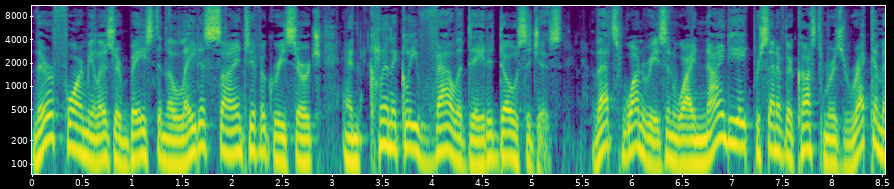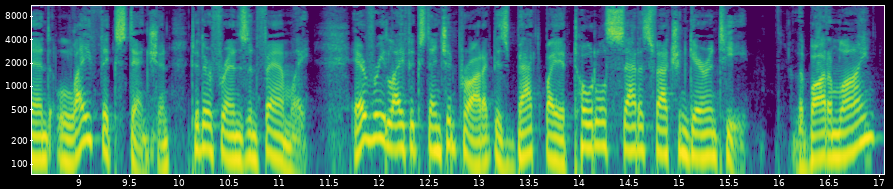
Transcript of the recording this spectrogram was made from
Their formulas are based in the latest scientific research and clinically validated dosages. That's one reason why 98% of their customers recommend Life Extension to their friends and family. Every Life Extension product is backed by a total satisfaction guarantee. The bottom line?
